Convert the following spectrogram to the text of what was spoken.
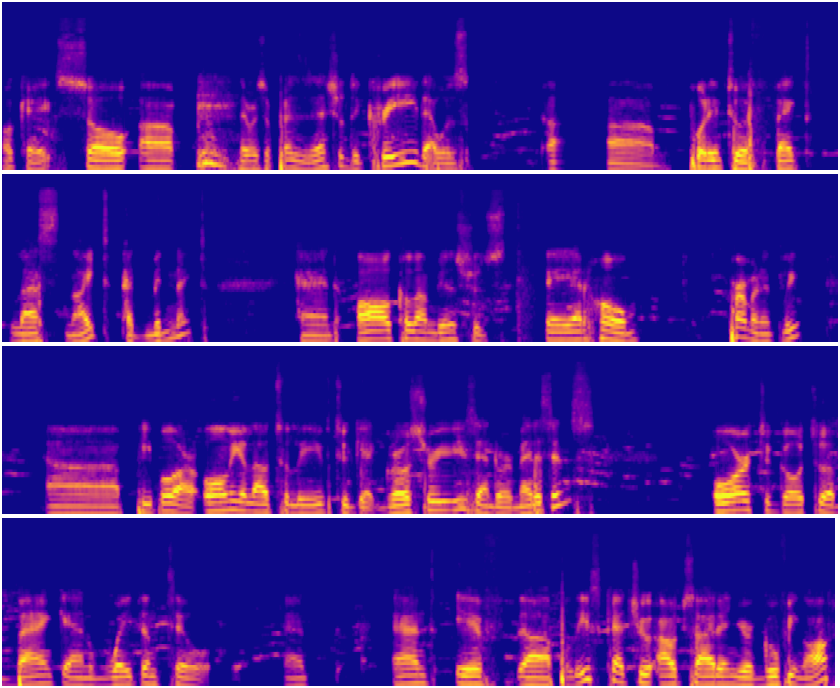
Okay, so uh, there was a presidential decree that was uh, um, put into effect last night at midnight, and all Colombians should stay at home permanently uh, people are only allowed to leave to get groceries and or medicines or to go to a bank and wait until and and if the police catch you outside and you're goofing off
